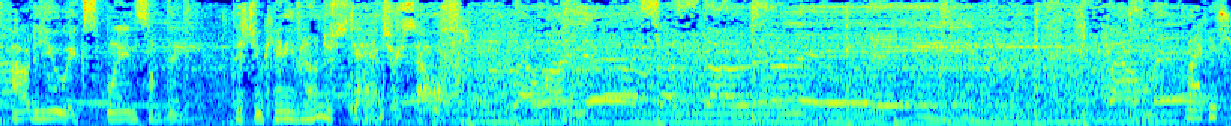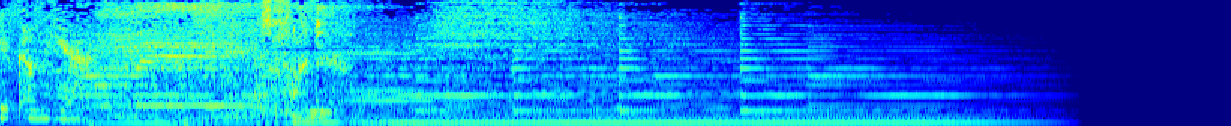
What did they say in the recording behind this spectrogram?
How do you explain something that you can't even understand yourself? Why did you come here? To find you.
